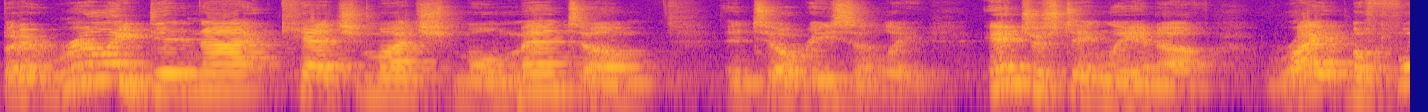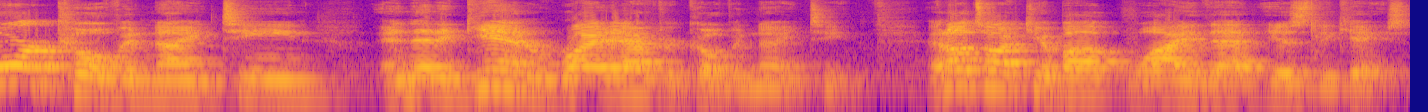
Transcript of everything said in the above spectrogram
But it really did not catch much momentum until recently. Interestingly enough, right before COVID 19, and then again right after COVID 19. And I'll talk to you about why that is the case.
